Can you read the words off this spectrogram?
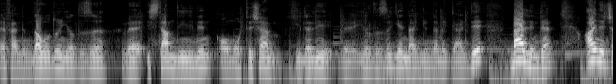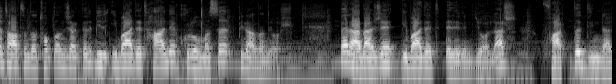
efendim Davud'un yıldızı ve İslam dininin o muhteşem hilali ve yıldızı yeniden gündeme geldi. Berlin'de aynı çatı altında toplanacakları bir ibadethane kurulması planlanıyor. Beraberce ibadet edelim diyorlar. Farklı dinler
